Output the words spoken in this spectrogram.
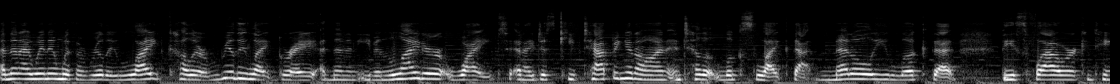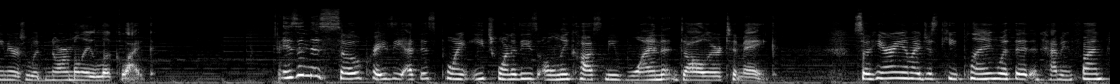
And then I went in with a really light color, really light gray, and then an even lighter white. And I just keep tapping it on until it looks like that metally look that these flower containers would normally look like. Isn't this so crazy? At this point, each one of these only cost me $1 to make. So here I am, I just keep playing with it and having fun.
